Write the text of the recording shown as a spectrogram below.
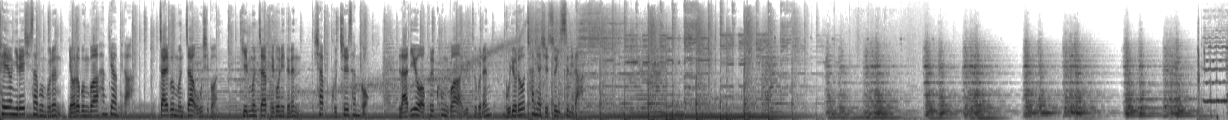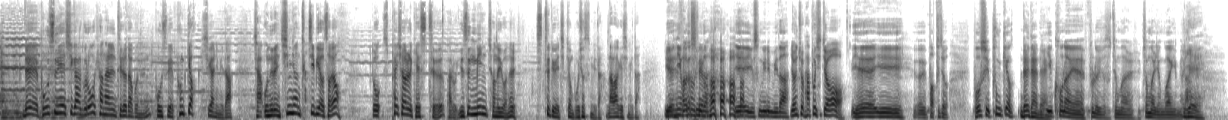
최영일의 시사본부는 여러분과 함께합니다. 짧은 문자 50원, 긴 문자 100원이 드는 9730. 라디오 어플 콩과 유튜브는 무료로 참여하실 수 있습니다. 네, 보수의 시각으로 현안을 들여다보는 보수의 품격 시간입니다. 자, 오늘은 신년 특집이어서요. 또 special guest 바로 유승민 전 의원을 스튜디오에 직접 모셨습니다. 나와 계십니다. 예, 의원님 오세요. 예, 유승민입니다. 연초 바쁘시죠? 예, 이 어, 바쁘죠. 보수의 품격 네네네. 이 코너에 불러주셔서 정말 정말 영광입니다. 예.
